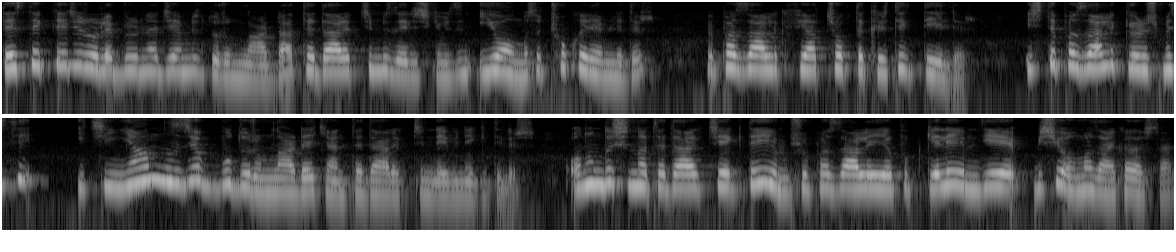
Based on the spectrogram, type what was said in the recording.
Destekleyici role bürüneceğimiz durumlarda tedarikçimizle ilişkimizin iyi olması çok önemlidir ve pazarlık fiyat çok da kritik değildir. İşte pazarlık görüşmesi için yalnızca bu durumlardayken tedarikçinin evine gidilir. Onun dışında tedarikçiye gideyim, şu pazarlığı yapıp geleyim diye bir şey olmaz arkadaşlar.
